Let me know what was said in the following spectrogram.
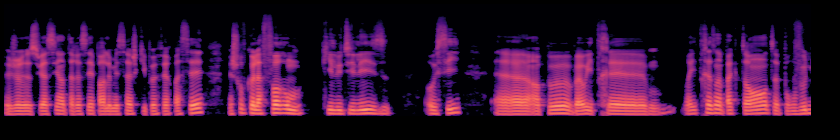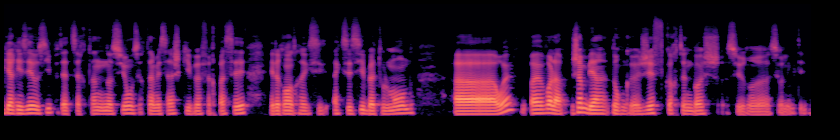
je suis assez intéressé par les messages qu'il peut faire passer, mais je trouve que la forme qu'il utilise aussi, euh, un peu, bah oui, très, oui, très impactante pour vulgariser aussi peut-être certaines notions, certains messages qu'il veut faire passer et le rendre accessible à tout le monde. Euh, ouais, voilà, j'aime bien. Donc euh, Jeff Kortenbosch sur, sur LinkedIn.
